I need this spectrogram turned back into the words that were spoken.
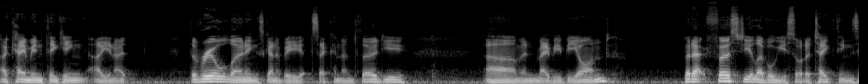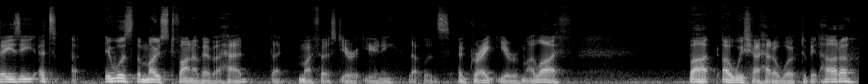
I came in thinking, oh, you know, the real learning is going to be at second and third year um, and maybe beyond. But at first year level, you sort of take things easy. It's it was the most fun I've ever had. That my first year at uni. That was a great year of my life. But I wish I had worked a bit harder,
